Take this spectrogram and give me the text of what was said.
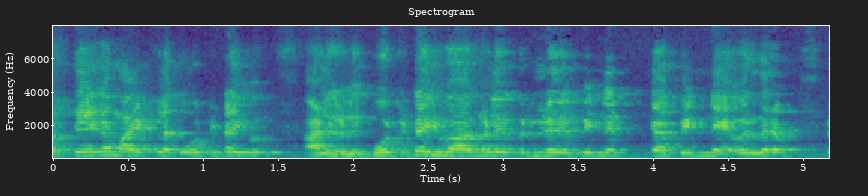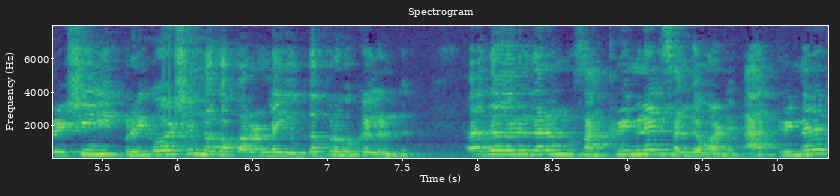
പ്രത്യേകമായിട്ടുള്ള കോട്ടിട്ട ആളുകൾ കോട്ടിട്ട വിഭാഗങ്ങൾ പിന്നെ പിന്നെ പിന്നെ ഒരുതരം റഷ്യയിൽ പ്രികോഷൻ എന്നൊക്കെ പറഞ്ഞുള്ള യുദ്ധപ്രഭുക്കളുണ്ട്. അത് ഒരു തരം ക്രിമിനൽ സംഘമാണ്. ആ ക്രിമിനൽ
